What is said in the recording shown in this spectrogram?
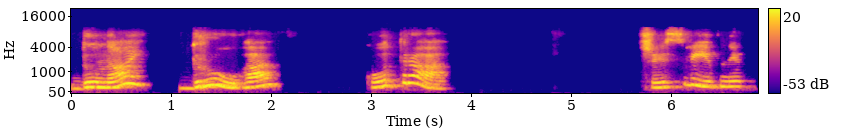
Дунай друга, котра числівник.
